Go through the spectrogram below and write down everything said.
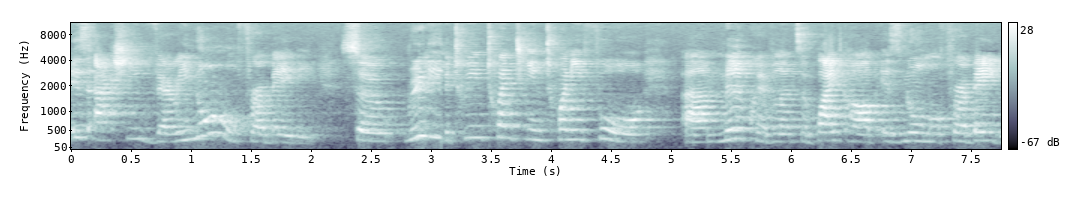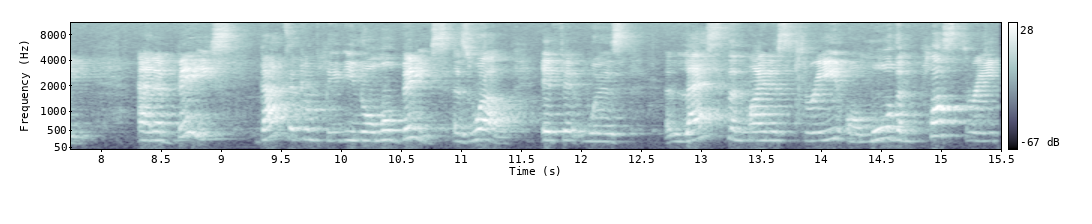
is actually very normal for a baby. So really between 20 and 24 um, milliequivalents of bicarb is normal for a baby. And a base, that's a completely normal base as well. If it was less than minus 3 or more than plus 3,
